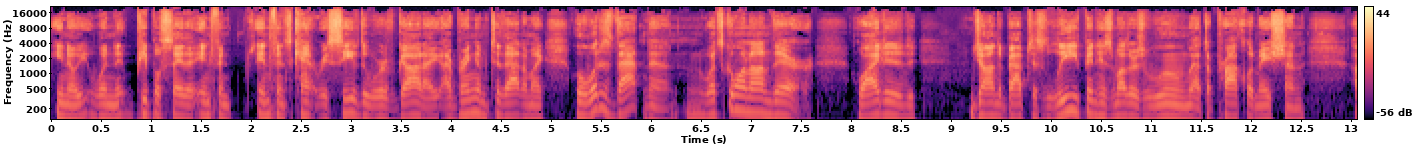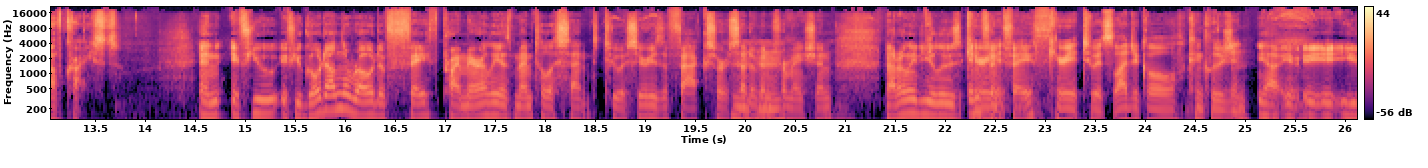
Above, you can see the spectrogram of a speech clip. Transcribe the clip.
you know, when people say that infant infants can't receive the word of God, I, I bring them to that. And I'm like, well, what is that then? What's going on there? Why did John the Baptist leap in his mother's womb at the proclamation of Christ? And if you if you go down the road of faith primarily as mental assent to a series of facts or a set of information, not only do you lose Carry infant it, faith, carry it to its logical conclusion. yeah, you, you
